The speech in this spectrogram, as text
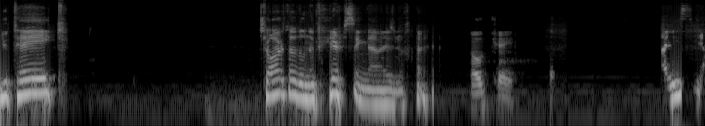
You take چهار تا دونه پیرسینگ دمیج می‌خوره. اوکی. Okay. الیسیا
